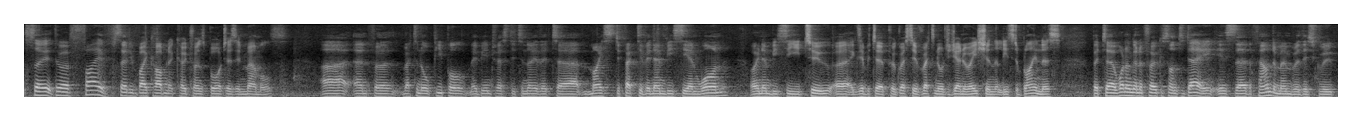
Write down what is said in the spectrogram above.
so there are five sodium bicarbonate co-transporters in mammals. Uh, and for retinal people may be interested to know that uh, mice defective in NBCn1 or in NBCe2 uh, exhibit a progressive retinal degeneration that leads to blindness. But uh, what I'm going to focus on today is uh, the founder member of this group,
